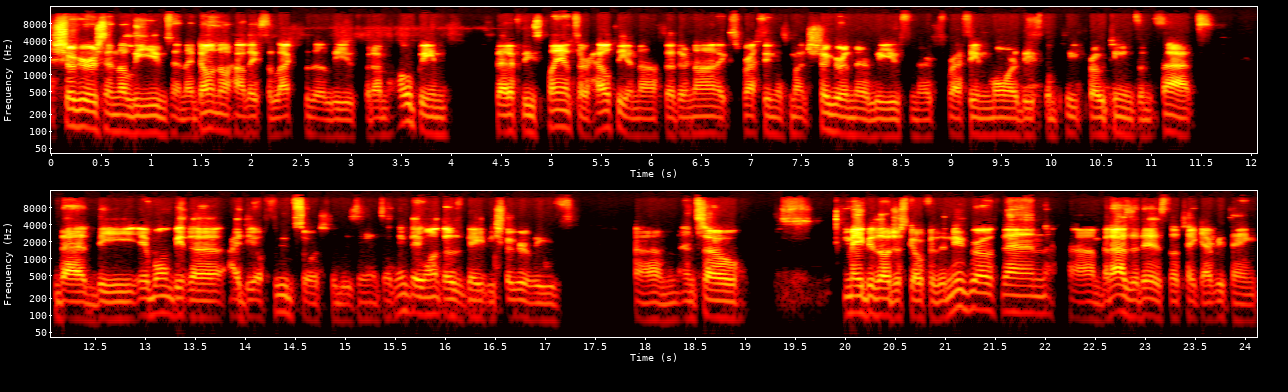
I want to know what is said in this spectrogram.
sugars in the leaves, and I don't know how they select for their leaves, but I'm hoping that if these plants are healthy enough that they're not expressing as much sugar in their leaves and they're expressing more of these complete proteins and fats, that the it won't be the ideal food source for these ants. I think they want those baby sugar leaves, um, and so maybe they'll just go for the new growth then. Um, but as it is, they'll take everything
